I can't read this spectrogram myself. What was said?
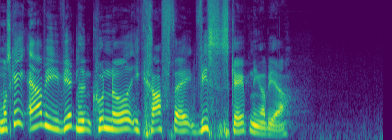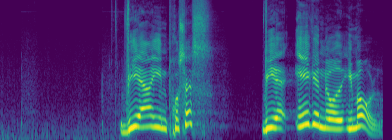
Og måske er vi i virkeligheden kun noget i kraft af, hvis skabninger vi er. Vi er i en proces. Vi er ikke nået i mål.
